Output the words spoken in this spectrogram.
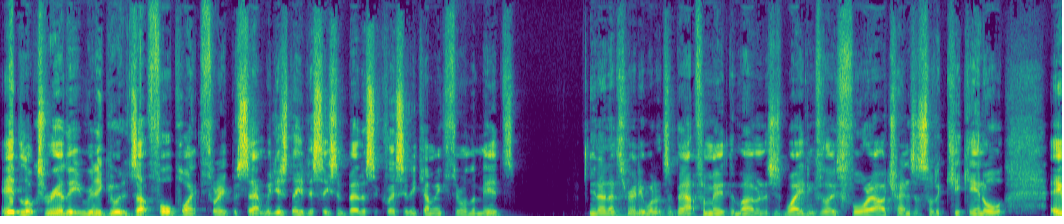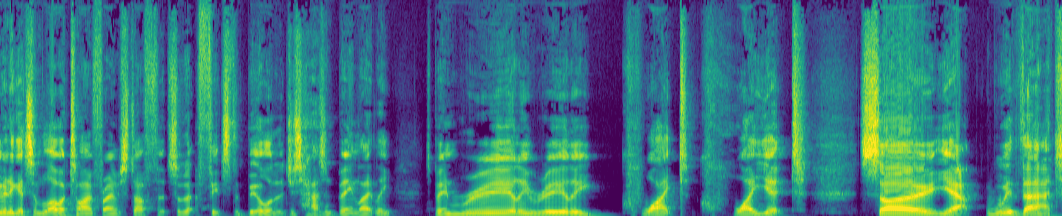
it looks really really good. It's up four point three percent. We just need to see some better cyclicity coming through on the mids. You know, that's really what it's about for me at the moment. It's just waiting for those four hour trends to sort of kick in, or even to get some lower time frame stuff that sort of fits the bill, and it just hasn't been lately. It's been really really quite quiet. So, yeah, with that,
